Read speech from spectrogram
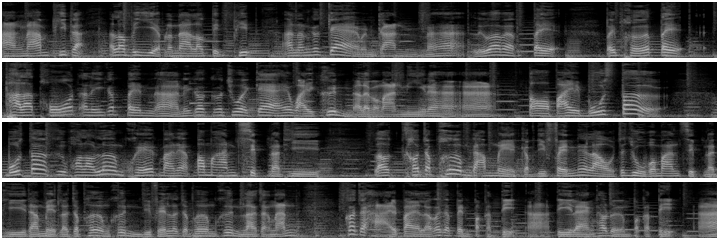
อ่างน้ำพิษอะแล้วเราไปเหยียบแล้วนานเราติดพิษ อันนั้นก็แก้เหมือนกันนะฮะหรือว่าแบบเตะไปเผลอเตะพาราโทสอันนี้ก็เป็นอ่านนี้ก็ก็ช่วยแก้ให้ไวขึ้นอะไรประมาณนี้นะฮะอ่าต่อไปบูสเตอร์ บูสเตอร์คือพอเราเริ่มเควสมาเนี่ยประมาณ 10 นาที เราเขาจะเพิ่มดาเมจกับดีเฟนต์ให้เราจะอยู่ประมาณ 10 นาทีดาเมจเราจะเพิ่มขึ้นดีเฟนต์เราจะเพิ่มขึ้น หลังจากนั้นก็จะหายไปแล้วก็จะเป็นปกติอ่าตีแรงเท่าเดิมปกติอ่า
